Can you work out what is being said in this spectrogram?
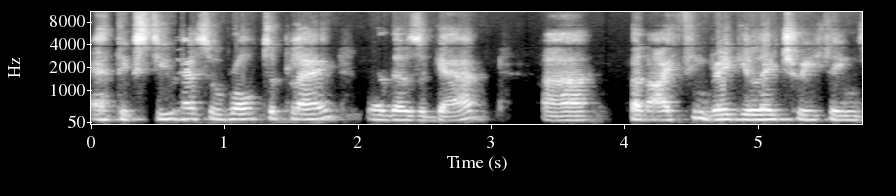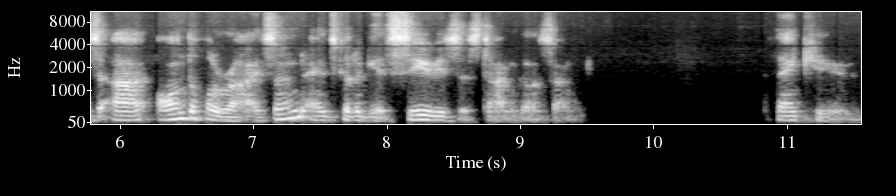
Ethics still has a role to play where there's a gap. Uh, but I think regulatory things are on the horizon, and it's going to get serious as time goes on. Thank you.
